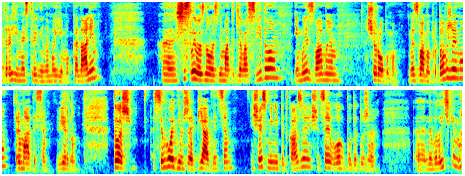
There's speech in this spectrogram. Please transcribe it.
Вітаю, дорогі майстрині, на моєму каналі. Е, Щасливо знову знімати для вас відео. І ми з вами що робимо? Ми з вами продовжуємо триматися, вірно. Тож, сьогодні вже п'ятниця, щось мені підказує, що цей влог буде дуже е, невеличким,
